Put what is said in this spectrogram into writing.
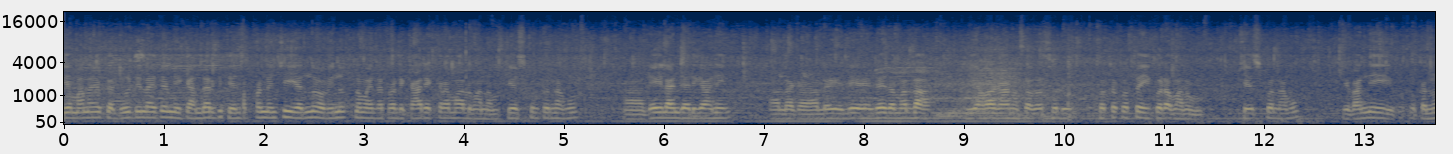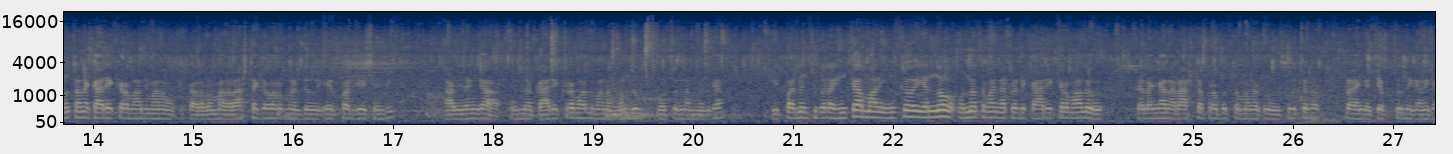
ఇక మన యొక్క డ్యూటీలు అయితే మీకు అందరికీ తెలిసినప్పటి నుంచి ఎన్నో వినూత్నమైనటువంటి కార్యక్రమాలు మనం చేసుకుంటున్నాము. డైలాండర్ కానీ అలాగా లే- లే- లేదా మళ్ళా ఈ అవగాహన సదస్సులు కొత్త కొత్తవి కూడా మనం చేసుకున్నాము. ఇవన్నీ ఒక నూతన కార్యక్రమాన్ని మనం మన రాష్ట్ర గవర్నమెంట్ ఏర్పాటు చేసింది. ఆ విధంగా ఎన్నో కార్యక్రమాలు మనం ముందుకు పోతున్నాం కనుక ఇప్పటి నుంచి కూడా ఇంకా మన ఇంకా ఎన్నో ఉన్నతమైనటువంటి కార్యక్రమాలు తెలంగాణ రాష్ట్ర ప్రభుత్వం మనకు సూచనప్రాయంగా చెప్తుంది కనుక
